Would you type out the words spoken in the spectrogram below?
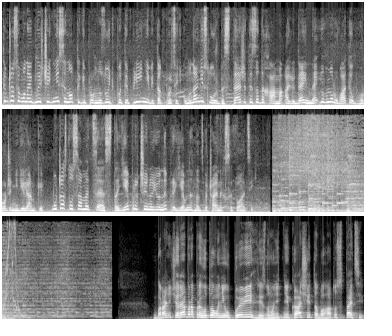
Тим часом у найближчі дні синоптики прогнозують потепління. Відтак просять комунальні служби стежити за дахами, а людей не ігнорувати обгороджені ділянки. Бо часто саме це стає причиною неприємних надзвичайних ситуацій. Баранічі ребра приготовані у пиві, різноманітні каші та багато спецій.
